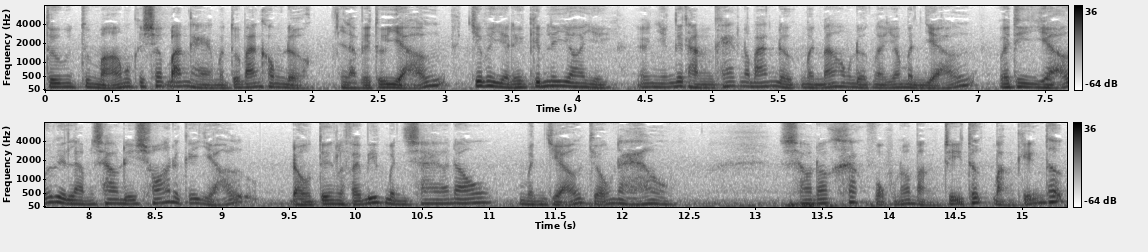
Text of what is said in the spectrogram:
Tôi tôi mở một cái shop bán hàng mà tôi bán không được là vì tôi dở. Chứ bây giờ đi kiếm lý do gì? Những cái thằng khác nó bán được, mình bán không được là do mình dở. Vậy thì dở thì làm sao để xóa được cái dở? Đầu tiên là phải biết mình sai ở đâu. Mình dở chỗ nào? Sau đó khắc phục nó bằng tri thức, bằng kiến thức.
